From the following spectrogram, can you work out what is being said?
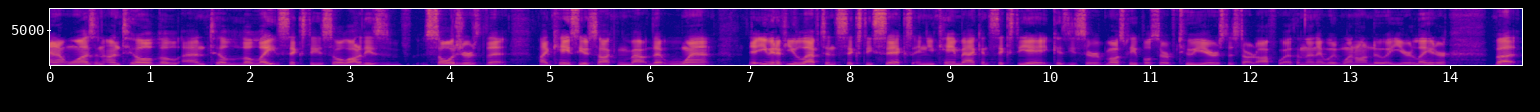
And it wasn't until the until the late 60s. So a lot of these soldiers that, like Casey was talking about, that went even if you left in 66 and you came back in 68 because you served most people serve two years to start off with and then it went on to a year later but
